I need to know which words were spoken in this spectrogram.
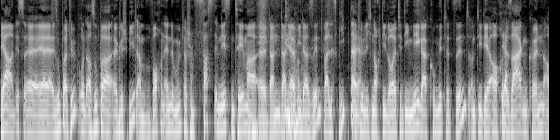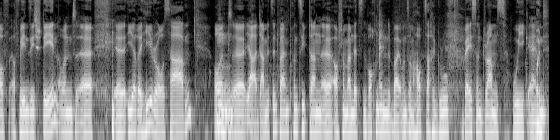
Ja, und ist äh, ja, super Typ und auch super äh, gespielt am Wochenende, womit wir schon fast im nächsten Thema äh, dann, dann genau. ja wieder sind, weil es gibt natürlich ja, ja. noch die Leute, die mega committed sind und die dir auch ja. äh, sagen können, auf, auf wen sie stehen und äh, äh, ihre Heroes haben. Und mhm. äh, ja, damit sind wir im Prinzip dann äh, auch schon beim letzten Wochenende bei unserem Hauptsache Grooved Bass and Drums Weekend. Und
